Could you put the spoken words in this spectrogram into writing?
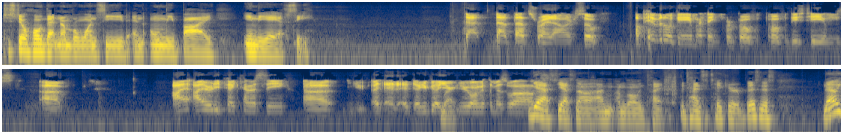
to still hold that number one seed and only bye in the AFC. That that that's right, Alex. So a pivotal game, I think, for both both of these teams. Um, I I already picked Tennessee. Uh, you, and, and, are you? You're, Right. you're going with them as well? Alex? Yes, yes. No, I'm I'm going with the Titans to take care of business. Now you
